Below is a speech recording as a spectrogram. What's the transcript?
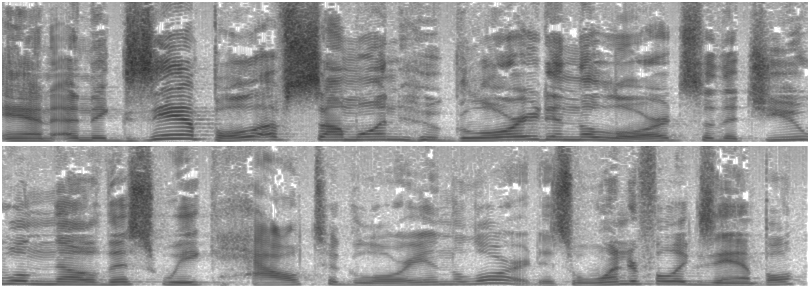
and an example of someone who gloried in the Lord so that you will know this week how to glory in the Lord. It's a wonderful example.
